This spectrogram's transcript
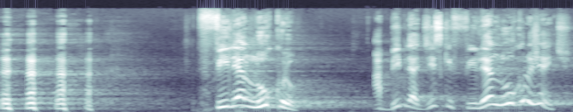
filho é lucro. A Bíblia diz que filho é lucro, gente.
